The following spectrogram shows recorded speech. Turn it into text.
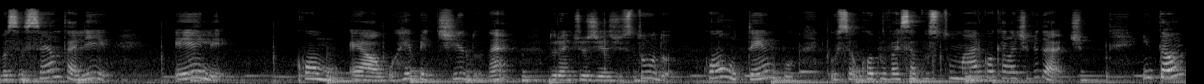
Você senta ali, ele, como é algo repetido, né, durante os dias de estudo, com o tempo, o seu corpo vai se acostumar com aquela atividade. Então,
